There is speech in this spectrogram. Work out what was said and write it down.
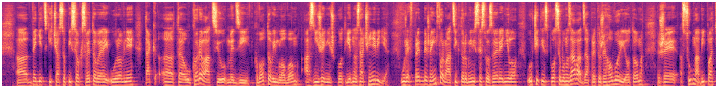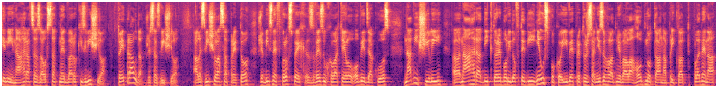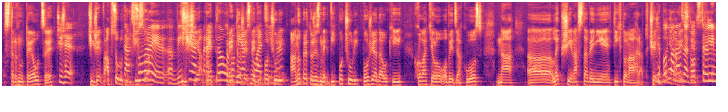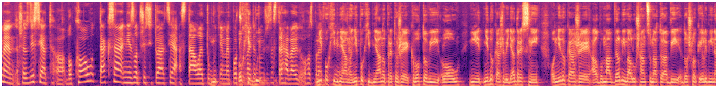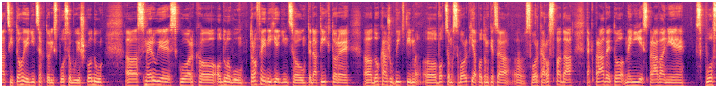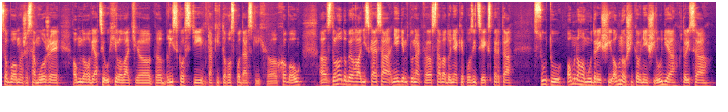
vedeckých časopisoch svetovej úrovne, tak tú koreláciu medzi kvotovým lovom a znížením škôd jednoznačne nevidia. Už aj v predbežnej informácii, ktorú ministerstvo zverejnilo, určitým spôsobom zavádza, pretože hovorí o tom, že suma vyplatených náhrad sa za ostatné ostatné dva roky zvýšila. To je pravda, že sa zvýšila. Ale zvýšila sa preto, že my sme v prospech zväzu chovateľov oviec a kôz navýšili náhrady, ktoré boli dovtedy neuspokojivé, pretože sa nezohľadňovala hodnota napríklad plemena strhnuté ovce. Čiže Čiže v absolútnych Tá suma je vyššia, vyššia preto, lebo preto, že sme platíme? vypočuli, Áno, pretože sme vypočuli požiadavky chovateľov oviec a kôz na uh, lepšie nastavenie týchto náhrad. Čiže podľa vás, ak odstrelíme 60 uh, vlkov, tak sa nezlepší situácia a stále tu budeme počúvať Pochybuj... o tom, že sa strhávajú hospodárske. Nepochybne áno, nepochybne áno, pretože kvotový lov nie, nedokáže byť adresný, on nedokáže, alebo má veľmi malú šancu na to, aby došlo k eliminácii toho jedinca, ktorý spôsobuje škodu. Uh, smeru smeruje skôr k odlovu trofejných jedincov, teda tých, ktoré e, dokážu byť tým e, vodcom svorky a potom, keď sa svorka rozpadá, tak práve to mení jej správanie spôsobom, že sa môže o mnoho viacej uchylovať k blízkosti takýchto hospodárskych chovov. Z dlhodobého hľadiska ja sa nejdem tu stavať do nejakej pozície experta, sú tu o mnoho múdrejší, o mnoho šikovnejší ľudia, ktorí sa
